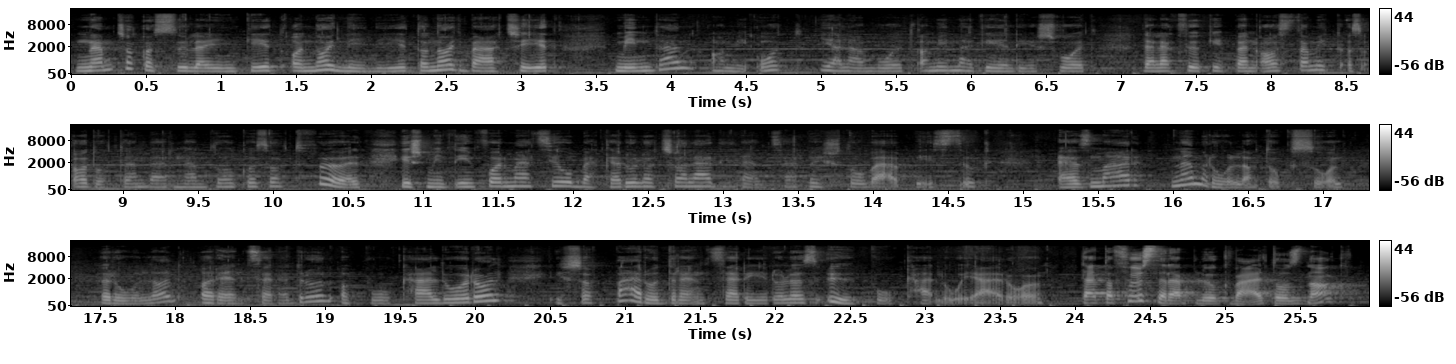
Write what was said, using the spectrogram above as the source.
nem csak a szüleinkét, a nagynéniét, a nagybácsét, minden, ami ott jelen volt, ami megélés volt, de legfőképpen azt, amit az adott ember nem dolgozott föl, és mint információ bekerül a családi rendszerbe, és tovább visszük. Ez már nem rólatok szól, rólad, a rendszeredről, a pókhálóról és a párod rendszeréről, az ő pókhálójáról. Tehát a főszereplők változnak,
